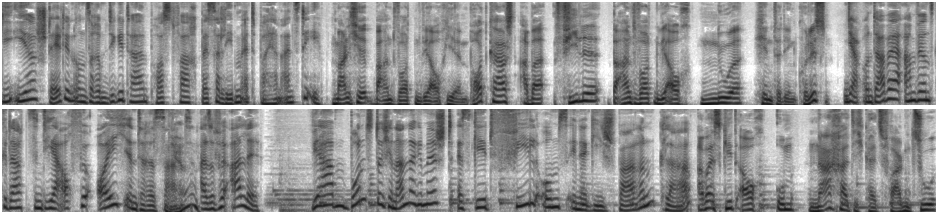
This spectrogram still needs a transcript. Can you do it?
die ihr stellt in unserem digitalen Postfach besserleben.bayern1.de. Manche beantworten wir auch hier im Podcast, aber viele beantworten wir auch nur hinter den Kulissen. Ja, und dabei haben wir uns gedacht, sind die ja auch für euch interessant, ja. also für alle. Wir haben bunt durcheinander gemischt. Es geht viel ums Energiesparen, klar. Aber es geht auch um Nachhaltigkeitsfragen zu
